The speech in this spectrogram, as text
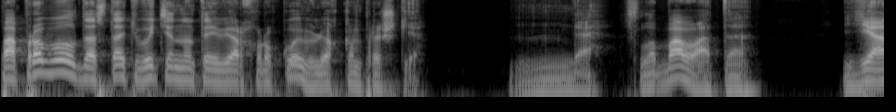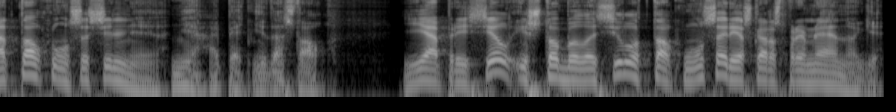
Попробовал достать вытянутой вверх рукой в легком прыжке. М да, слабовато. Я оттолкнулся сильнее. Не, опять не достал. Я присел и, что было сил, оттолкнулся, резко распрямляя ноги.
